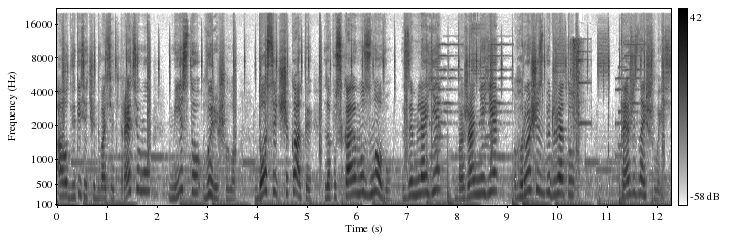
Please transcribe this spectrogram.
А у 2023-му місто вирішило: досить чекати, запускаємо знову. Земля є, бажання є, гроші з бюджету теж знайшлись.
